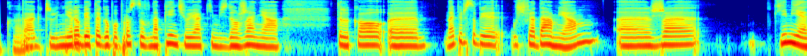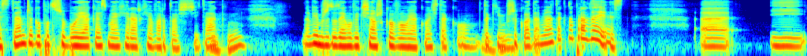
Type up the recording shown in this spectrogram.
Okay. Tak, czyli nie robię tego po prostu w napięciu jakimś dążenia, tylko y, najpierw sobie uświadamiam, y, że kim jestem, czego potrzebuję, jaka jest moja hierarchia wartości, tak? Mm -hmm. No wiem, że tutaj mówię książkową jakąś taką, takim mm -hmm. przykładami, ale tak naprawdę jest. E, i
